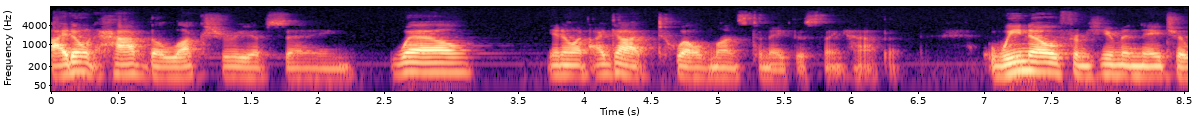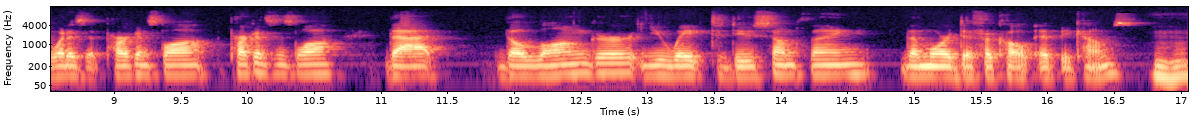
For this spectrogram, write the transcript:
I don't have the luxury of saying, well, you know what, I got 12 months to make this thing happen. We know from human nature, what is it, Parkinson's law, Parkinson's law, that the longer you wait to do something, the more difficult it becomes. Mm-hmm.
